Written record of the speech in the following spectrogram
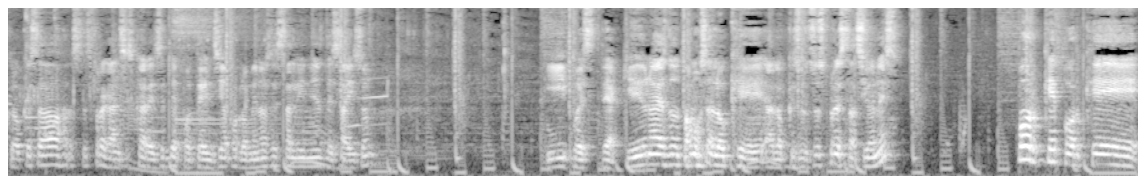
creo que estas fragancias carecen de potencia, por lo menos estas líneas de Saison. Y pues de aquí de una vez nos vamos a lo que, a lo que son sus prestaciones. ¿Por qué? Porque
